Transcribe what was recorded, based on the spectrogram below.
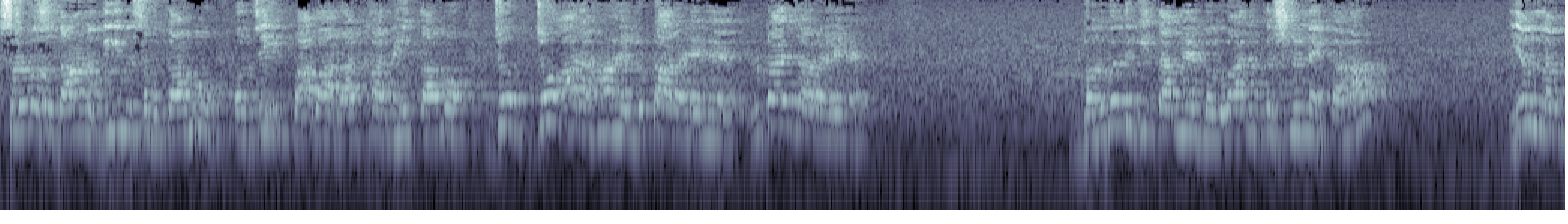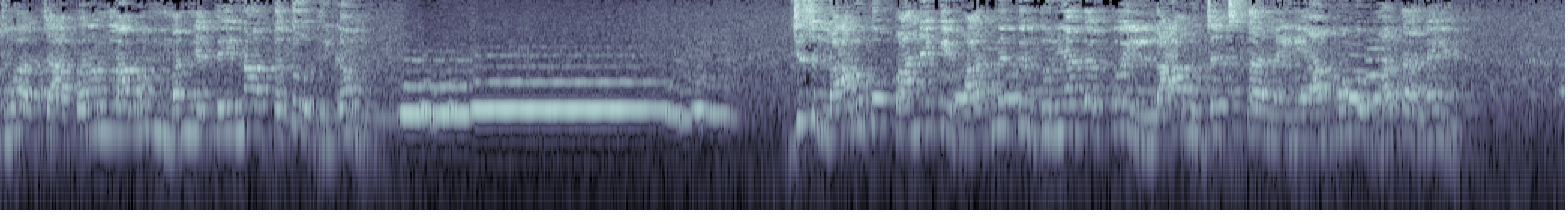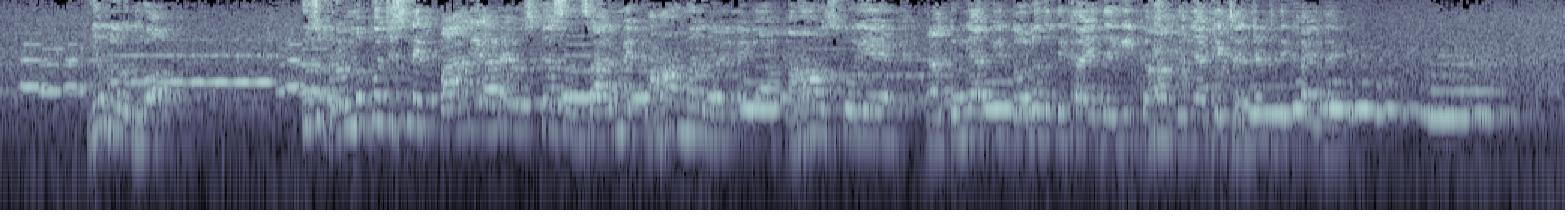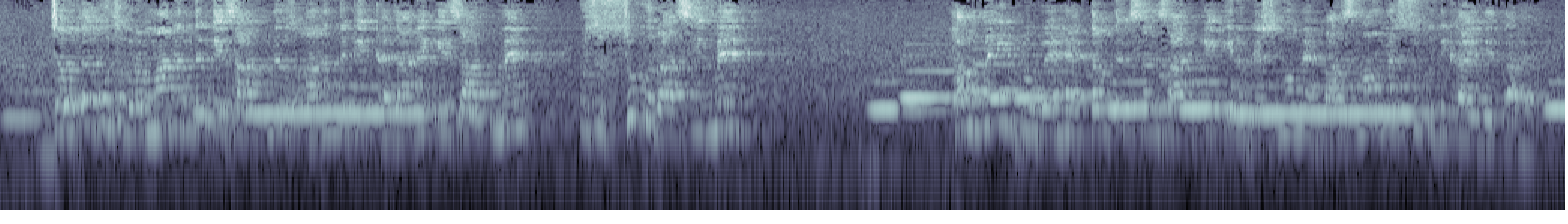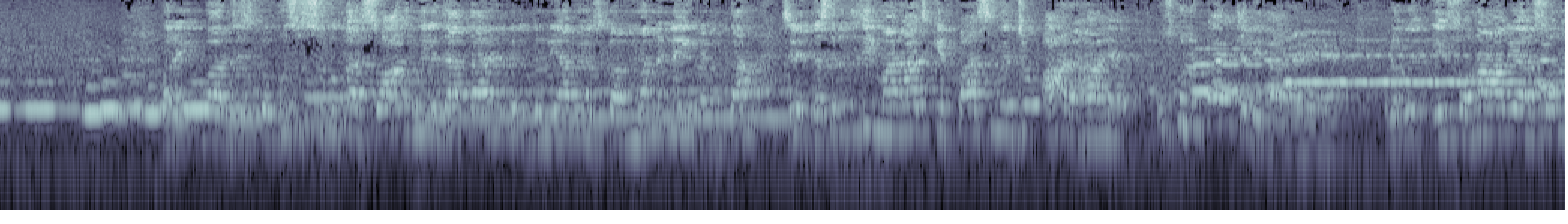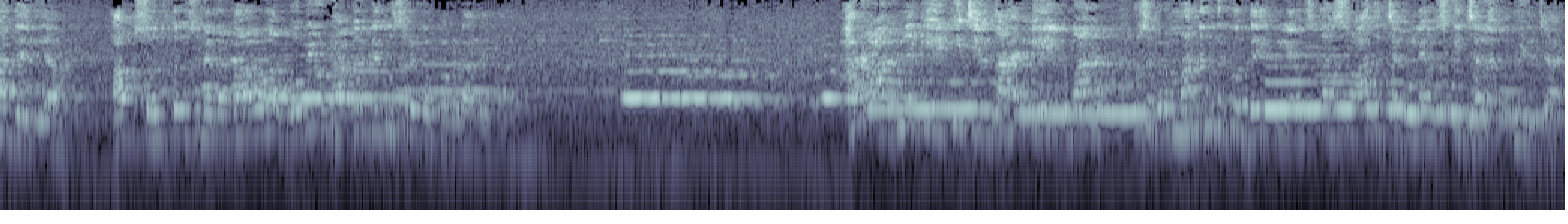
सर्वसुदान दीन सब काहो और जय पावा राखा नहीं ताहो जो जो आ रहा है, लुटा रहे हैं, लुटाए जा रहे हैं। भगवत गीता में भगवान कृष्ण ने कहा, यम लब्धवा चापरम लाभम मन्यते ना ततोधिकम जिस लाभ को पाने के बाद में फिर दुनिया का कोई लाभ जचता नहीं है, आँखों को भाता नहीं है। यम लब्धवा, उस ब्रह्म को जिसने पा लिया है, उसका संसार में कहा मन लगेगा कहा उसको ये दुनिया की दौलत दिखाई देगी, कहा दुनिया की झंझट दिखाई देगी? जब तक उस ब्रह्मानंद के साथ में, उस आनंद के खजाने के साथ में, उस सुख राशि में हम नहीं डूबे हैं, तब तक संसार के इन व्यसनों में, वासनाओं में सुख दिखाई देता है। और एक बार जिसको उस सुख का स्वाद मिल जाता है, फिर दुनिया में उसका मन नहीं रमता। इसलिए दशरथ जी महाराज के पास में जो आ रहा है, उसको लुटाए चले जा रहे हैं। लोग ये सोना आ गया, सोना दे दिया। आप सोचते उसने रखा होगा वो भी उठा करके दूसरे को पकड़ा देता है। हर आदमी की एक ही चिंता है कि एक बार उस ब्रह्मानंद को देख ले, उसका स्वाद चख ले, उसकी झलक मिल जाए।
